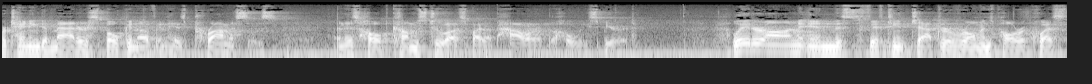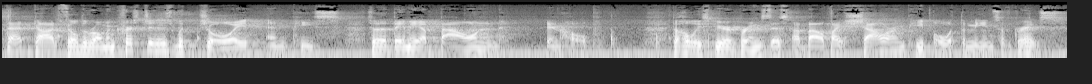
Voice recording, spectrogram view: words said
pertaining to matters spoken of in his promises. And this hope comes to us by the power of the Holy Spirit. Later on in this 15th chapter of Romans, Paul requests that God fill the Roman Christians with joy and peace so that they may abound in hope. The Holy Spirit brings this about by showering people with the means of grace.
